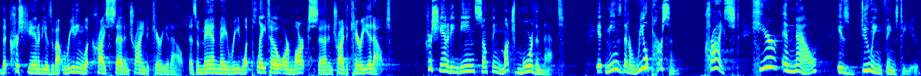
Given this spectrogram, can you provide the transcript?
that Christianity is about reading what Christ said and trying to carry it out, as a man may read what Plato or Marx said and try to carry it out. Christianity means something much more than that. It means that a real person, Christ, here and now, is doing things to you.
